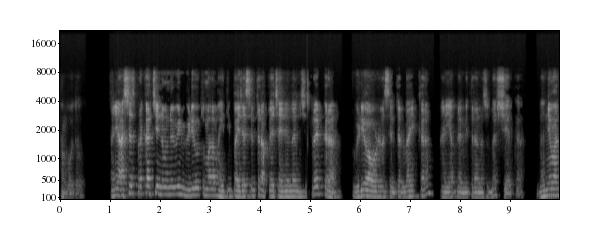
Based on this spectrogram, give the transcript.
थांबवतो. आणि अशाच प्रकारचे नवनवीन व्हिडिओ तुम्हाला माहिती पाहिजे असेल तर आपल्या चॅनलला सबस्क्राईब करा. व्हिडिओ आवडला असेल तर लाईक करा आणि आपल्या मित्रांना सुद्धा शेअर करा. धन्यवाद.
